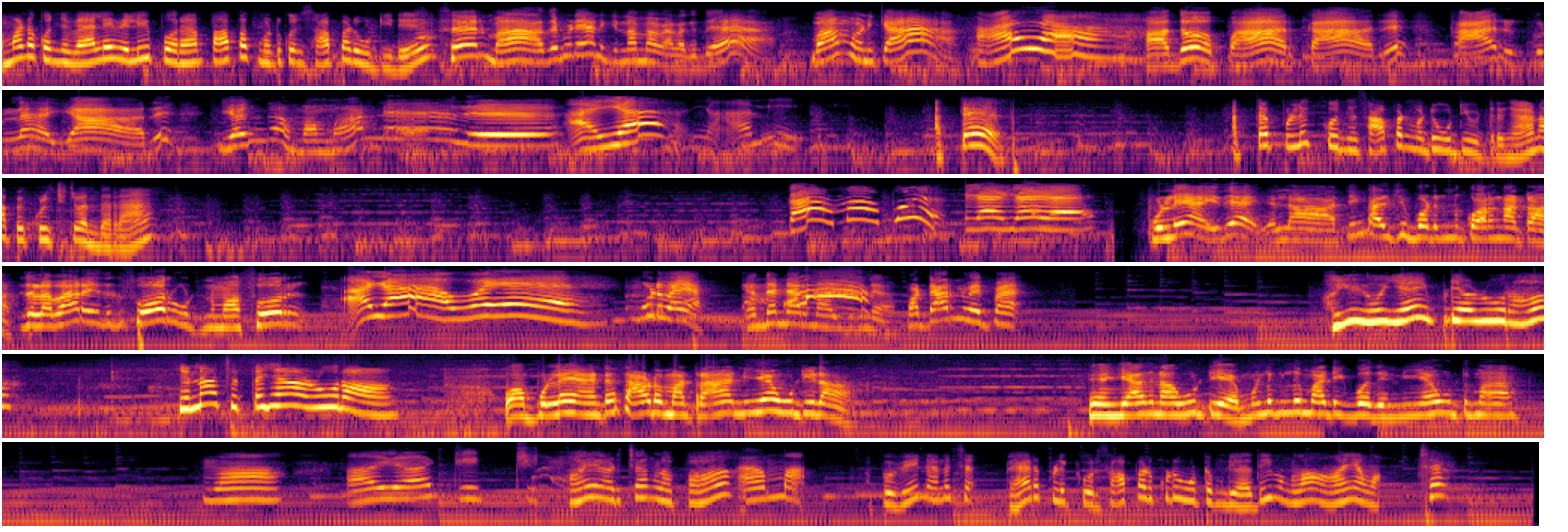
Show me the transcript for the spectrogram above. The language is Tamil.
அம்மா நான் கொஞ்சம் வேலையை வெளியே போகிறேன் பாப்பாக்கு மட்டும் கொஞ்சம் சாப்பாடு ஊட்டிடு. சரிம்மா அதை விட எனக்கு என்னம்மா விளக்குது? வா மோனிகா. அதோ பார் காரு காருக்குள்ள யாரு? எங்க மாமா நேரு. ஐயா அத்தை அத்தை பிள்ளைக்கு கொஞ்சம் சாப்பாடு மட்டும் ஊட்டி விட்டுருங்க. நான் போய் குளிச்சுட்டு வந்துடுறேன். புள்ளையா இது? எல்லாத்தையும் கழிச்சு போட்டுக்கின்னு குரங்காட்டம். இதுல வேற இதுக்கு சோறு ஊட்டணுமா? சோறு. மூடுவைய எந்த நேரமா அழிச்சுக்கின்னு பட்டாருன்னு வைப்பேன். ஐயோ ஏன் இப்படி அழுவுறான்? என்ன சித்த ஏன் அழுவுறான்? உன் புள்ள என்கிட்ட சாப்பிட மாட்டான் நீ ஏன் ஊட்டிடா? எங்கேயாவது நான் ஊட்டியே. முள்ளு கிள்ளு மாட்டிக்க போகுது. நீ ஏன் ஊட்டுமா? சிச்சி ஆயா அடிச்சாங்களாப்பா? ஆமா. அப்பவே நினைச்சேன். பேர பிள்ளைக்கு ஒரு சாப்பாடு கூட ஊட்ட முடியாது. இவங்களாம் ஆயாவான். ச்சே.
